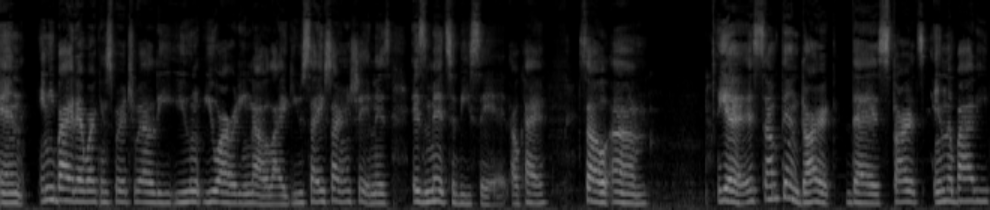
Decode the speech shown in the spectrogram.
And anybody that work in spirituality, you you already know. Like you say certain shit and it's it's meant to be said, okay? So, um yeah, it's something dark that starts in the body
